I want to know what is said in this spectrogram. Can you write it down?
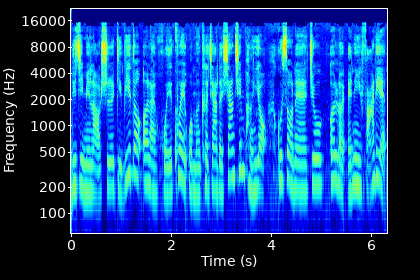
李锦明老师给 Vido 而来回馈我们客家的乡亲朋友，故时呢就而来印尼花莲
